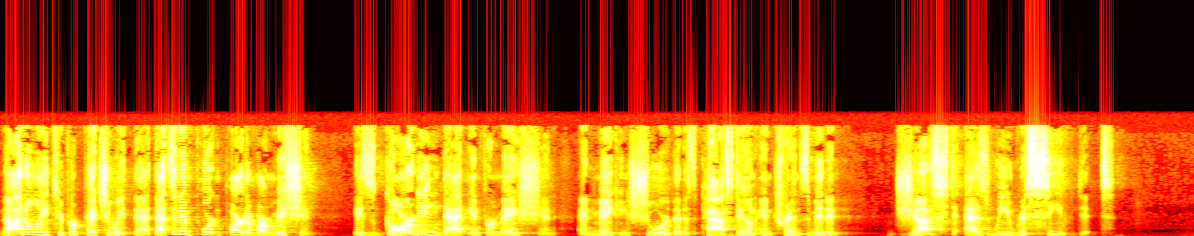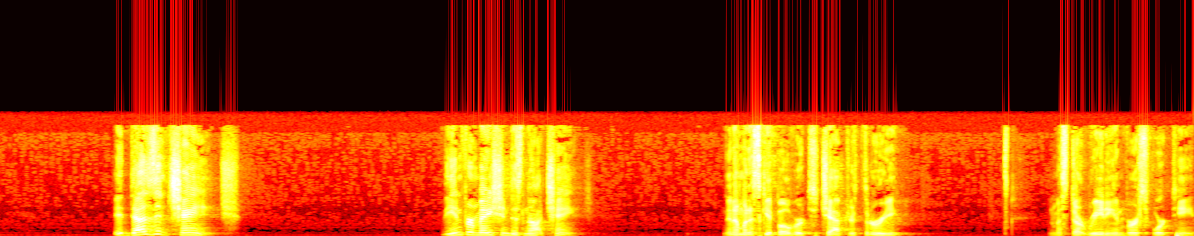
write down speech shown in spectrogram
not only to perpetuate that, that's an important part of our mission, is guarding that information and making sure that it's passed down and transmitted just as we received it. It doesn't change. The information does not change. Then I'm going to skip over to chapter 3. I'm going to start reading in verse 14.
